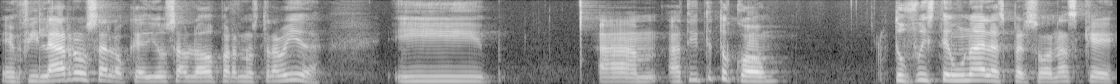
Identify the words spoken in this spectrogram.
enfilarnos a lo que Dios ha hablado para nuestra vida. Y a ti te tocó Tú fuiste una de las personas que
